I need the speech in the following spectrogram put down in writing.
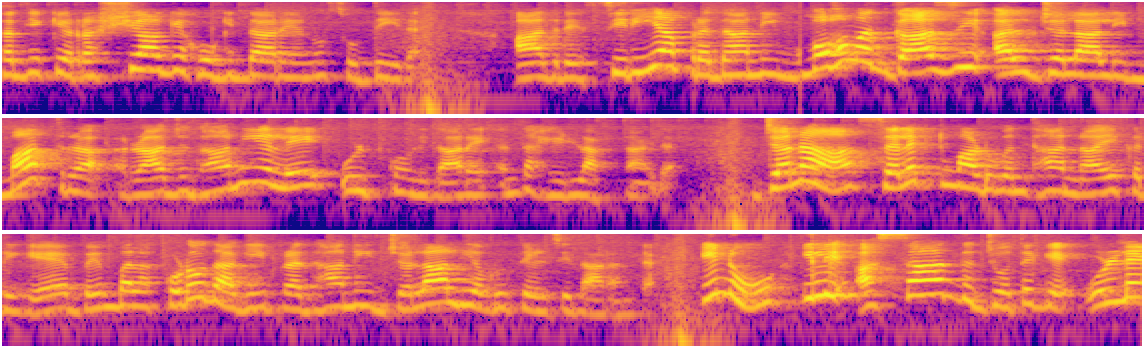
ಸದ್ಯಕ್ಕೆ ರಷ್ಯಾಗೆ ಹೋಗಿದ್ದಾರೆ ಅನ್ನೋ ಸುದ್ದಿ ಇದೆ. ಆದರೆ ಸಿರಿಯಾ ಪ್ರಧಾನಿ ಮೊಹಮ್ಮದ್ ಗಾಜಿ ಅಲ್ ಜಲಾಲಿ ಮಾತ್ರ ರಾಜಧಾನಿಯಲ್ಲೇ ಉಳ್ಕೊಂಡಿದ್ದಾರೆ ಅಂತ ಹೇಳಲಾಗ್ತಾ ಇದೆ. ಜನ ಸೆಲೆಕ್ಟ್ ಮಾಡುವಂತಹ ನಾಯಕರಿಗೆ ಬೆಂಬಲ ಕೊಡೋದಾಗಿ ಪ್ರಧಾನಿ ಜಲಾಲಿ ಅವರು ತಿಳಿಸಿದಾರಂತೆ. ಇನ್ನು ಇಲ್ಲಿ ಅಸಾದ್ ಜೊತೆಗೆ ಒಳ್ಳೆ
